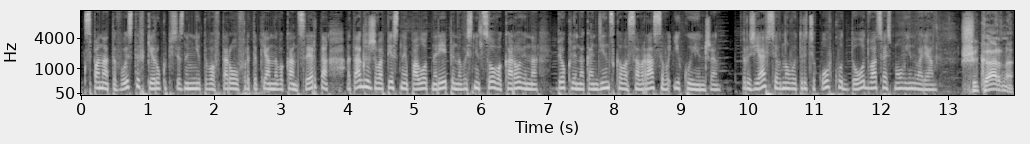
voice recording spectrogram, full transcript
экспонатов выставки – рукописи знаменитого второго фортепианного концерта, а также живописные полотна Репина, Васнецова, Коровина, Беклина, Кандинского, Саврасова и Куинджи. Друзья, все в новую Третьяковку до 28 января. Шикарно.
